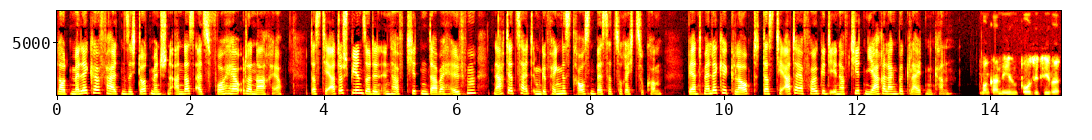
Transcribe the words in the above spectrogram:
Laut Mellecke verhalten sich dort Menschen anders als vorher oder nachher. Das Theaterspielen soll den Inhaftierten dabei helfen, nach der Zeit im Gefängnis draußen besser zurechtzukommen. Bernd Mellecke glaubt, dass Theatererfolge die Inhaftierten jahrelang begleiten kann. Man kann ihnen positive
